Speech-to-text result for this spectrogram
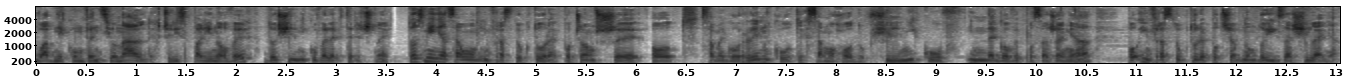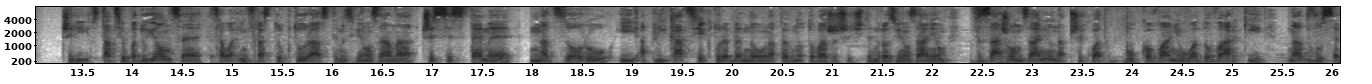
ładnie konwencjonalnych, czyli spalinowych, do silników elektrycznych. To zmienia całą infrastrukturę, począwszy od samego rynku tych samochodów, silników, innego wyposażenia, po infrastrukturę potrzebną do ich zasilenia czyli stacje ładujące, cała infrastruktura z tym związana, czy systemy nadzoru i aplikacje, które będą na pewno towarzyszyć tym rozwiązaniom w zarządzaniu, na przykład bukowaniu ładowarki na 200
